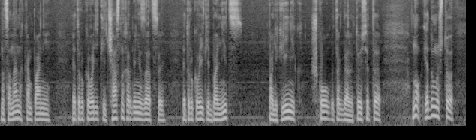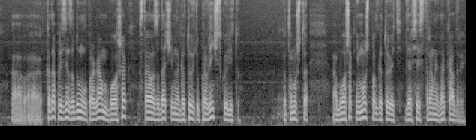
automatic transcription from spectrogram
национальных компаний, это руководители частных организаций, это руководители больниц, поликлиник, школ и так далее. То есть это, ну, я думаю, что э, когда президент задумывал программу «Балашак», ставила задача именно готовить управленческую элиту – потому что а, Балашак не может подготовить для всей страны да, кадры.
